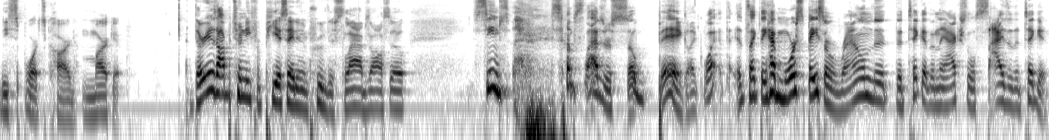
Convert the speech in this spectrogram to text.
the sports card market. There is opportunity for PSA to improve their slabs also. Seems some slabs are so big. Like what? It's like they have more space around the, the ticket than the actual size of the ticket.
